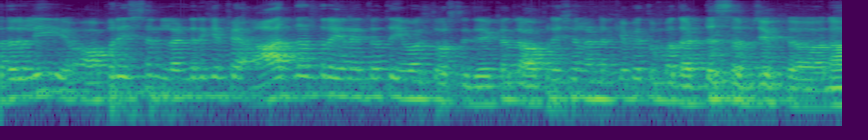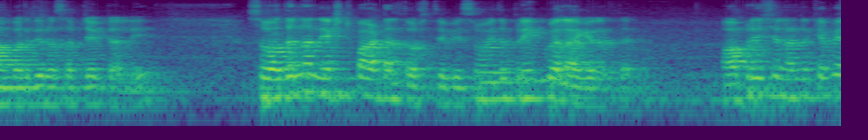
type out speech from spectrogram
ಅದರಲ್ಲಿ ಆಪರೇಷನ್ ಲಂಡನ್ ಕೆಫೆ ಆದ ನಂತರ ಏನಾಯ್ತು ಅಂತ ಇವಾಗ ತೋರಿಸ್ತಿದೆ ಯಾಕಂದ್ರೆ ಆಪರೇಷನ್ ಲಂಡನ್ ಕೆಫೆ ತುಂಬಾ ದೊಡ್ಡ ಸಬ್ಜೆಕ್ಟ್ ನಾವು ಬರೆದಿರೋ ಸಬ್ಜೆಕ್ಟ್ ಅಲ್ಲಿ. ಸೊ ಅದನ್ನ ನೆಕ್ಸ್ಟ್ ಪಾರ್ಟ್ ಅಲ್ಲಿ ತೋರಿಸ್ತೀವಿ. ಸೊ ಇದು ಪ್ರೀಕ್ವೆಲ್ ಆಗಿರುತ್ತೆ. ಆಪರೇಷನ್ ಲಂಡನ್ ಕೆಫೆ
